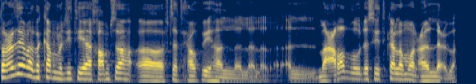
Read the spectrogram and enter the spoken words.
طبعا زي ما ذكرنا GTA 5 آه افتتحوا فيها ال- ال- ال- المعرض وجالسين يتكلمون عن اللعبة.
